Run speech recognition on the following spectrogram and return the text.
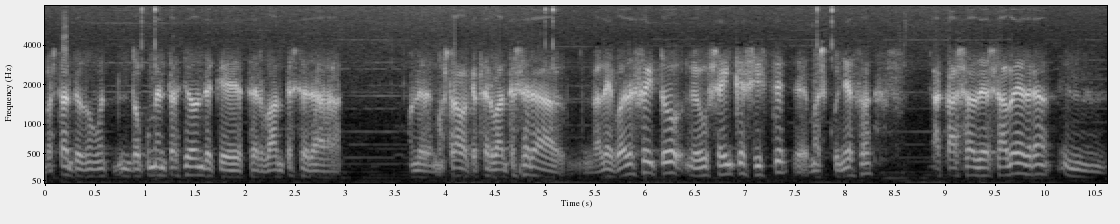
bastante documentación de que Cervantes era onde demostraba que Cervantes era galego. E, de feito, eu sei que existe, eh, máis coñeza, a Casa de Saavedra en,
